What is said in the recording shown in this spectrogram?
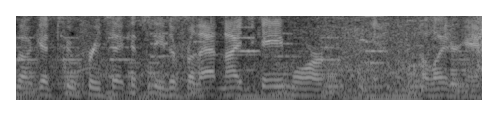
they'll get two free tickets either for that night's game or a later game.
